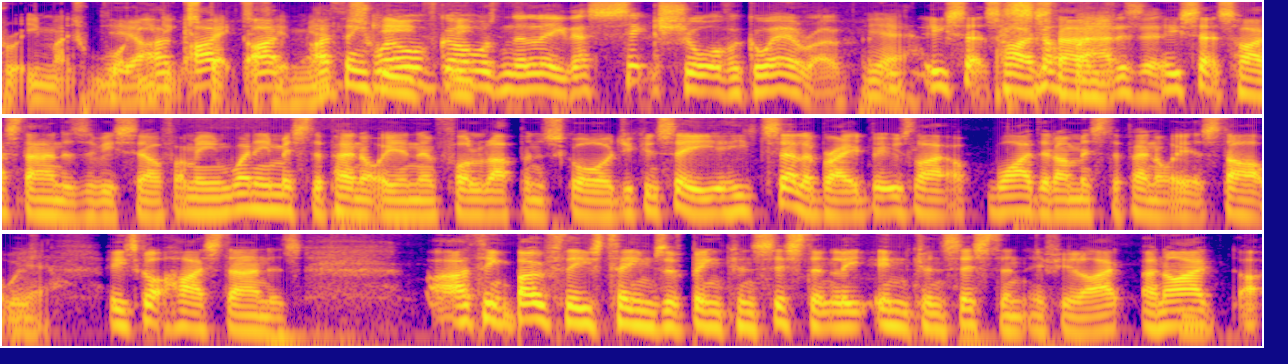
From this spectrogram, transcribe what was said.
pretty much what Yeah, you'd I- expect I- of him. I yeah? think he- 12 he- goals in the league. That's six short of Aguero. yeah. He sets high It's not standards. bad, is it? He sets high standards of himself. I mean, when he missed the penalty and then followed up and scored, you can see he celebrated, but he was like, "Why did I miss the penalty at start with?" Yeah. He's got high standards. I think both these teams have been consistently inconsistent, if you like, and I I,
